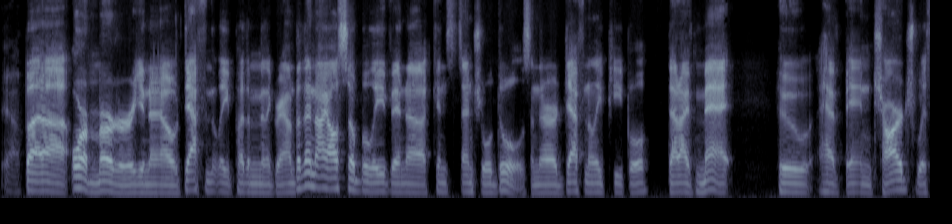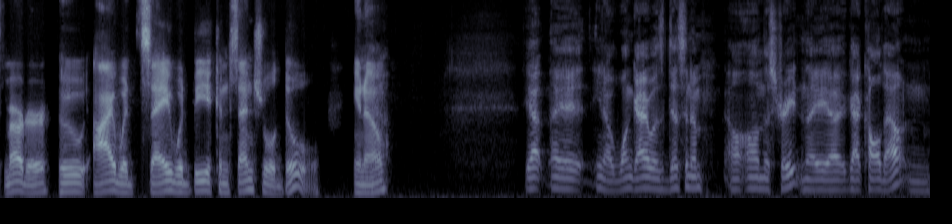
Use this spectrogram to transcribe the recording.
Yeah. But uh, or murder, you know, definitely put them in the ground. But then I also believe in uh consensual duels, and there are definitely people that I've met who have been charged with murder who I would say would be a consensual duel. You know. Yeah, they, you know, one guy was dissing him on the street, and they uh, got called out, and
